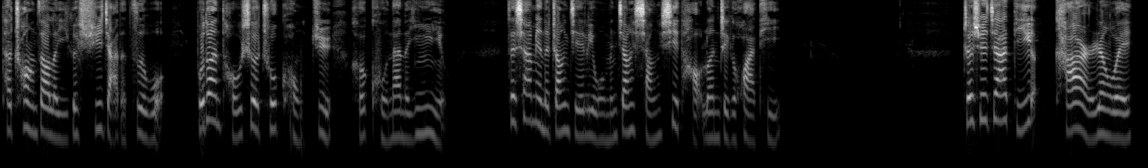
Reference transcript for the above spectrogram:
它创造了一个虚假的自我，不断投射出恐惧和苦难的阴影。在下面的章节里，我们将详细讨论这个话题。哲学家笛卡尔认为，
